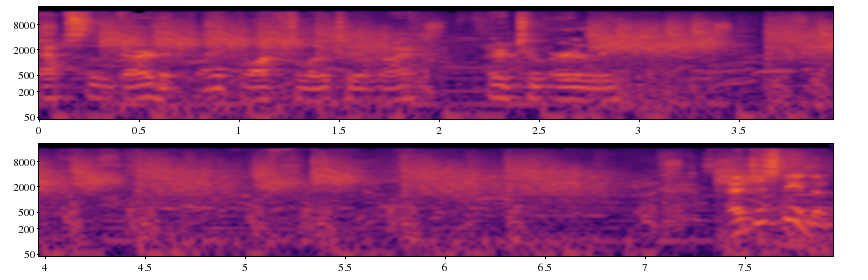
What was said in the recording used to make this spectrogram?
absolute guarded. I blocked low too high. Or too early. I just need to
